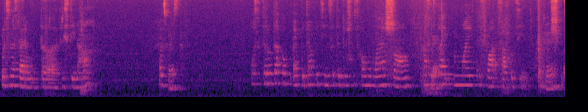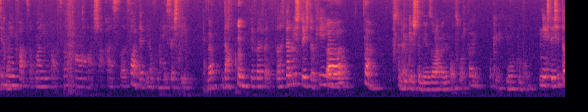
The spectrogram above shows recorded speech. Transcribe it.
Mulțumesc tare mult, uh, Cristina. Mulțumesc. O să te rog dacă ai putea puțin să te duci cu scaunul mai așa, ca să Ok. stai mai cu fața puțin. Ok, Și puțin ok. mai în față, mai în față. A, așa, ca să... Foarte bine până aici, să știi. Da? Da, e perfect. Sper că și tu ești ok. Uh, da. Subiect ești din zona mea de confort. Ai, ok, e un lucru bun. Nu ești ieșită?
